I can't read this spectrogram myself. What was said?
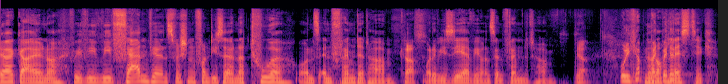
Ja, geil, ne? Wie, wie, wie fern wir inzwischen von dieser Natur uns entfremdet haben. Krass. Oder wie sehr wir uns entfremdet haben. Ja. Und ich habe Nur bei, noch bei der, lästig.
